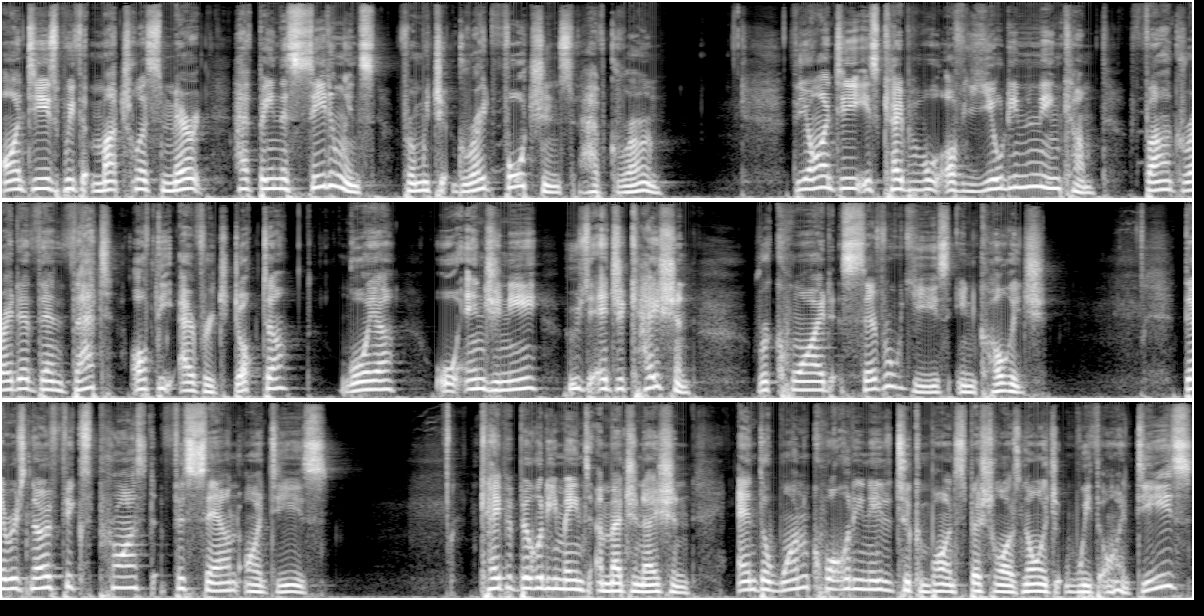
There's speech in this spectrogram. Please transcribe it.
Ideas with much less merit have been the seedlings from which great fortunes have grown. The idea is capable of yielding an income far greater than that of the average doctor, lawyer, or engineer whose education required several years in college. There is no fixed price for sound ideas. Capability means imagination, and the one quality needed to combine specialized knowledge with ideas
